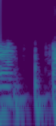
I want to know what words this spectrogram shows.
What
